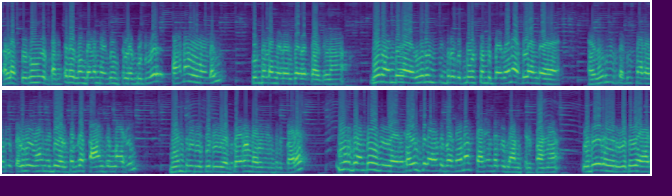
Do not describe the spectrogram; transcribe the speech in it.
நல்ல பெரிய பத்திர குண்டலம் அப்படின்னு சொல்லக்கூடிய பண ஓலை குண்டலங்கள் இருக்கிறத பார்க்கலாம். இவர் வந்து ஊரின் போஸ்ட் வந்து பார்த்தீங்கன்னா அப்படியே அந்த உருவ தடிப்பார் வந்து சொல்லி ஊனுட்டு ஒரு பக்கம் சாஞ்சு மாதிரி நின்று இருக்கக்கூடிய தோரணம் நின்றிருப்பாரு இவருக்கு வந்து இது கழுத்துல வந்து பாத்தீங்கன்னா கரண்டலி காமிச்சிருப்பாங்க. இடையில ஒரு இடையாள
